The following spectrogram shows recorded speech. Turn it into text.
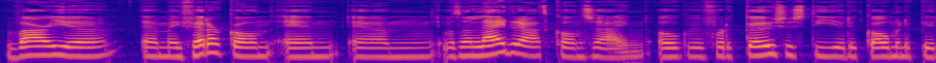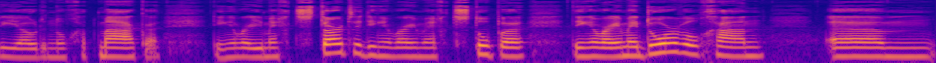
waar je uh, mee verder kan en um, wat een leidraad kan zijn. Ook weer voor de keuzes die je de komende periode nog gaat maken. Dingen waar je mee gaat starten, dingen waar je mee gaat stoppen, dingen waar je mee door wil gaan. Um,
